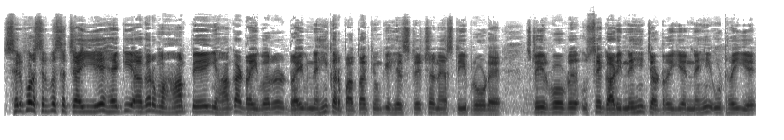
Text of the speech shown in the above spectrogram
सिर्फ और सिर्फ सच्चाई ये है कि अगर वहां पे यहाँ का ड्राइवर ड्राइव नहीं कर पाता क्योंकि हिल स्टेशन है स्टीप रोड है स्टीप रोड पे उससे गाड़ी नहीं चढ़ रही है नहीं उठ रही है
